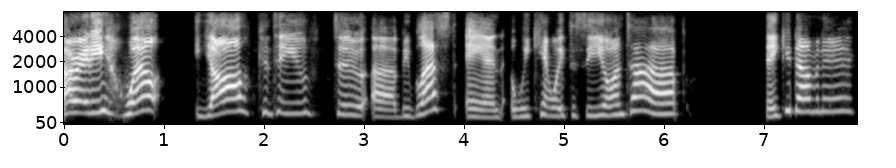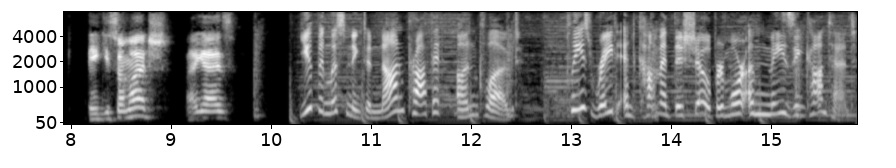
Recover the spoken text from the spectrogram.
Alrighty. Well, y'all continue to uh, be blessed, and we can't wait to see you on top. Thank you, Dominic. Thank you so much. Bye, guys. You've been listening to Nonprofit Unplugged. Please rate and comment this show for more amazing content.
